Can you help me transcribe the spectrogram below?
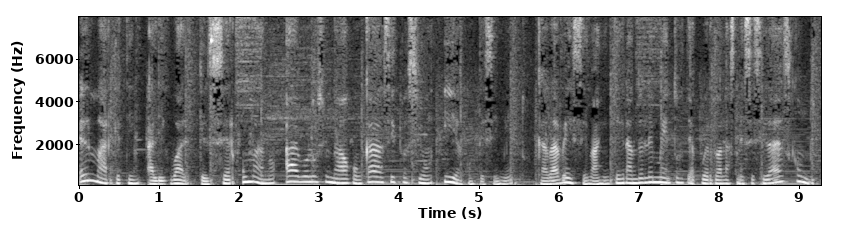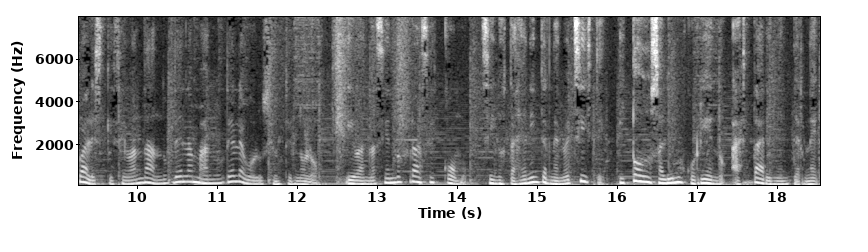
El marketing, al igual que el ser humano, ha evolucionado con cada situación y acontecimiento. Cada vez se van integrando elementos de acuerdo a las necesidades conductuales que se van dando de la mano de la evolución tecnológica. Y van haciendo frases como, si no estás en internet no existe. Y todos salimos corriendo a estar en internet.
